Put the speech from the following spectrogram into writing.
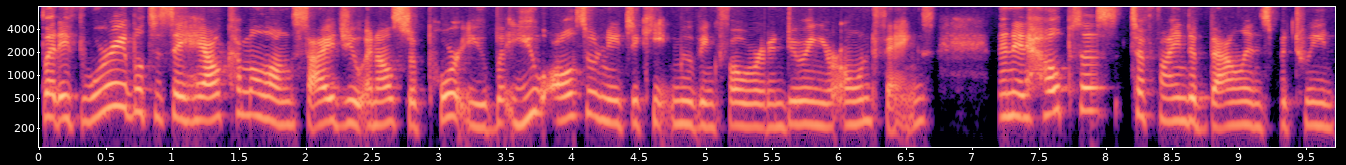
But if we're able to say, hey, I'll come alongside you and I'll support you, but you also need to keep moving forward and doing your own things, then it helps us to find a balance between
